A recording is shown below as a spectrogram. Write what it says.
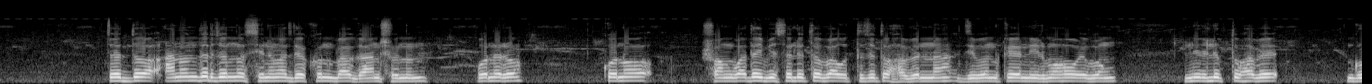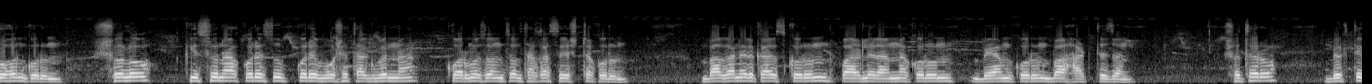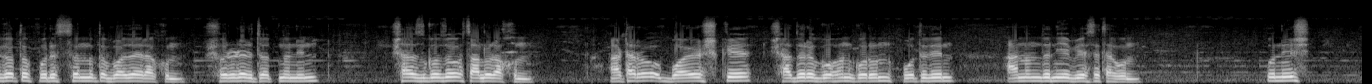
চোদ্দ আনন্দের জন্য সিনেমা দেখুন বা গান শুনুন। পনেরো, কোনো সংবাদে বিচলিত বা উত্তেজিত হবেন না। জীবনকে নির্মোহ এবং নির্লিপ্তভাবে গ্রহণ করুন। ষোলো, কিছু না করে চুপ করে বসে থাকবেন না। কর্মচঞ্চল থাকার চেষ্টা করুন। বাগানের কাজ করুন, পারলে রান্না করুন, ব্যায়াম করুন বা হাঁটতে যান। সতেরো, ব্যক্তিগত পরিচ্ছন্নতা বজায় রাখুন। শরীরের যত্ন নিন। সাজগোজও চালু রাখুন। আঠারো বয়সকে সাদরে গ্রহণ করুন, প্রতিদিন আনন্দ নিয়ে বেঁচে থাকুন। উনিশ,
